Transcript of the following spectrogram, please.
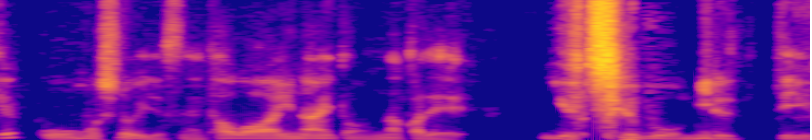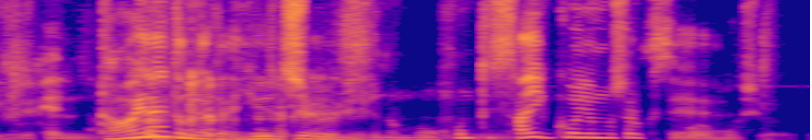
結構面白いですね。タワーユナイトの中で YouTube を見るっていう変な。タワーユナイトの中で YouTube を見るのも本当に最高に面白くてす、ごい面白い。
